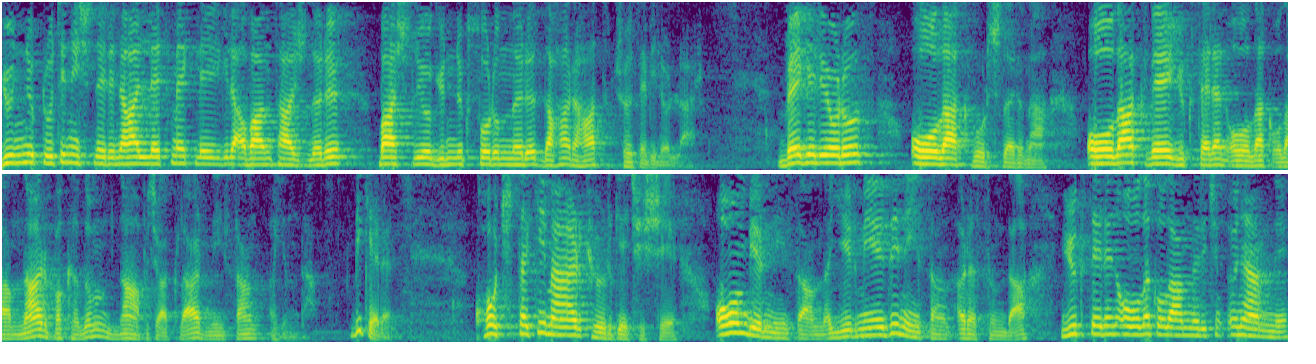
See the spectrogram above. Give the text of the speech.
Günlük rutin işlerini halletmekle ilgili avantajları başlıyor. Günlük sorunları daha rahat çözebilirler. Ve geliyoruz Oğlak burçlarına. Oğlak ve yükselen oğlak olanlar bakalım ne yapacaklar Nisan ayında. Bir kere Koç'taki Merkür geçişi 11 Nisan'la 27 Nisan arasında yükselen oğlak olanlar için önemli.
